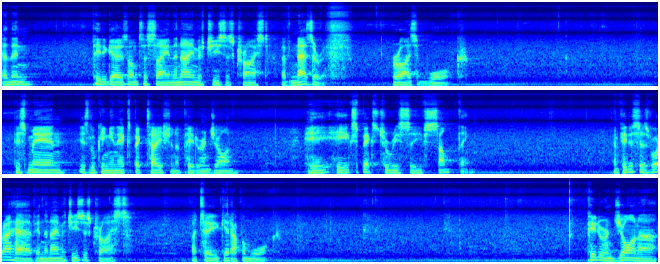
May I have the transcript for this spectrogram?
And then Peter goes on to say, In the name of Jesus Christ of Nazareth, rise and walk. This man is looking in expectation of Peter and John. He, he expects to receive something. And Peter says, What I have in the name of Jesus Christ, I tell you, get up and walk. Peter and John are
